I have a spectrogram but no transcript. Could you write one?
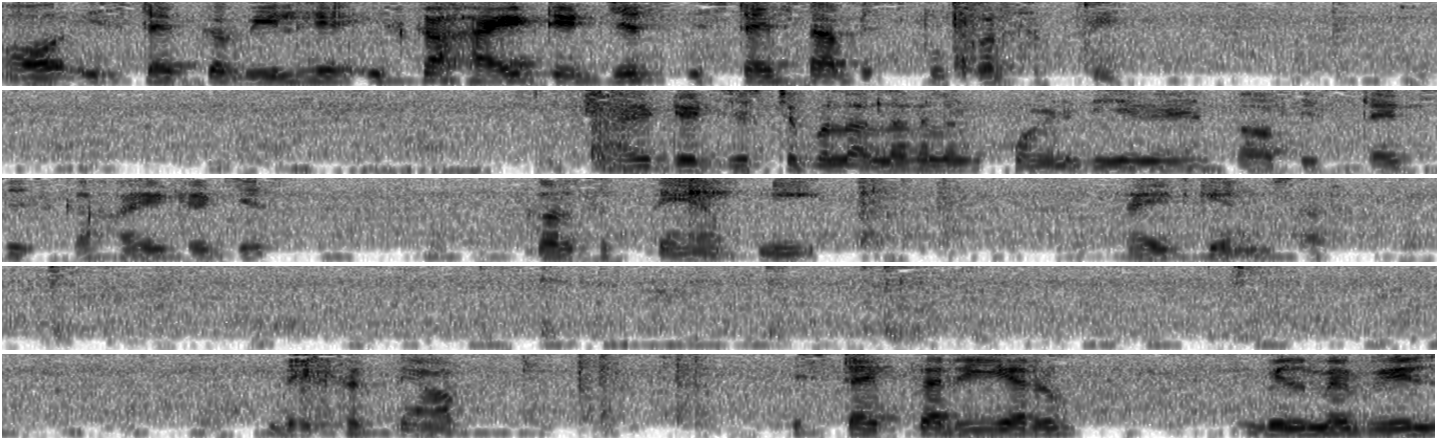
और इस टाइप का व्हील है। इसका हाइट एडजस्ट इस टाइप से आप इसको कर सकते हैं। हाइट एडजस्टेबल अलग अलग पॉइंट दिए गए हैं तो आप इस टाइप से इसका हाइट एडजस्ट कर सकते हैं अपनी हाइट के अनुसार। देख सकते हैं आप। इस टाइप का रियर व्हील में व्हील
